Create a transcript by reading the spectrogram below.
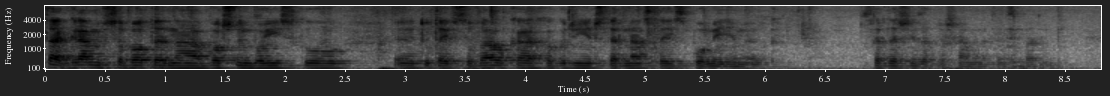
Tak, gramy w sobotę na bocznym boisku y, tutaj w Suwałkach o godzinie 14 z Płomieniem Ełk. Serdecznie zapraszamy na ten sparring.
